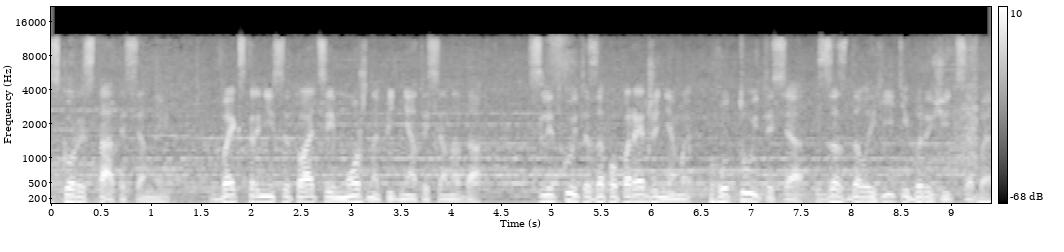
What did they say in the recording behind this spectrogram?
скористатися ним. В екстреній ситуації можна піднятися на дах. Слідкуйте за попередженнями, готуйтеся заздалегідь і бережіть себе.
